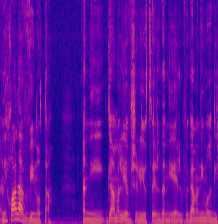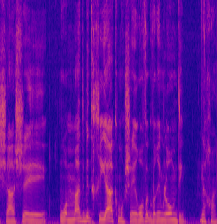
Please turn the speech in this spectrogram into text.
אני יכולה להבין אותה. אני, גם הלב שלי יוצא אל דניאל, וגם אני מרגישה שהוא עמד בדחייה כמו שרוב הגברים לא עומדים. נכון.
